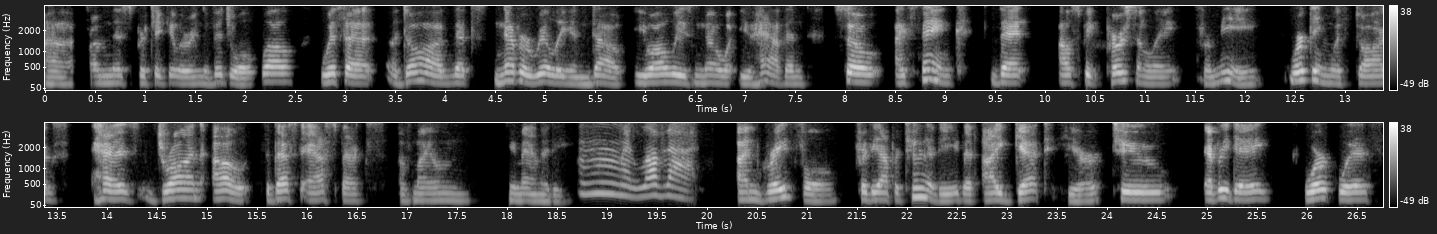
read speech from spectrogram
uh, from this particular individual? Well, with a, a dog, that's never really in doubt. You always know what you have. And so I think that I'll speak personally for me, working with dogs has drawn out the best aspects of my own humanity. Mm, I love that. I'm grateful for the opportunity that I get here to every day work with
